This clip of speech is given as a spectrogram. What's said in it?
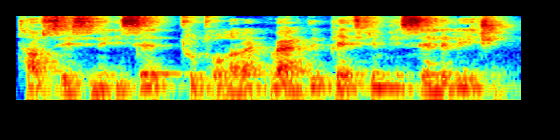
tavsiyesini ise tut olarak verdi Petkim hisseleri için.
